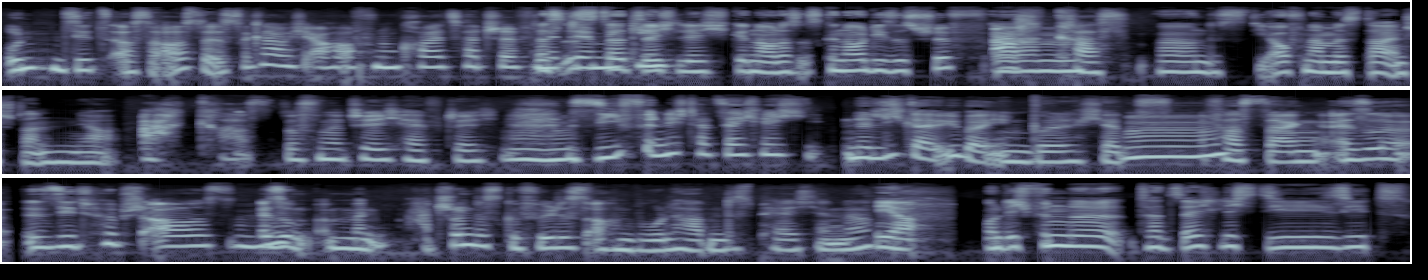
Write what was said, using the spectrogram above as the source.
Unten sieht es auch so aus, da ist er, glaube ich, auch auf einem Kreuzfahrtschiff das mit ist tatsächlich, genau, das ist genau dieses Schiff. Ach, ähm, krass. Äh, und das, die Aufnahme ist da entstanden, ja. Ach, krass, das ist natürlich heftig. Mhm. Sie finde ich tatsächlich wirklich eine Liga über ihm, würde ich jetzt mhm. fast sagen. Also sieht hübsch aus. Mhm. Also man hat schon das Gefühl, das ist auch ein wohlhabendes Pärchen, ne? Ja. Und ich finde tatsächlich, sie sieht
